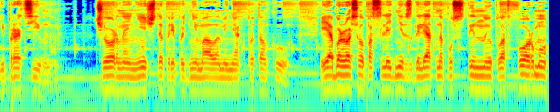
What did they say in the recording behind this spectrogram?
и противном. Черное нечто приподнимало меня к потолку. Я бросил последний взгляд на пустынную платформу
